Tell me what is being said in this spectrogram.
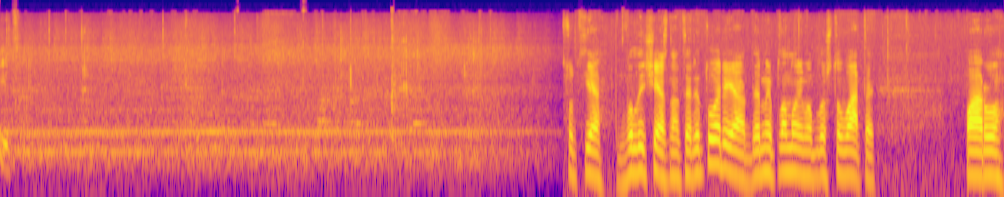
Привіт. Тут є величезна територія, де ми плануємо облаштувати пару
